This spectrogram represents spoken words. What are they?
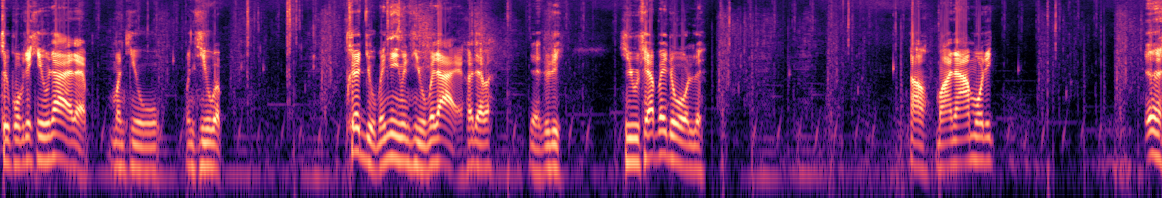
ถึงผมจะฮิวได้แต่มันฮิวมันฮิวแบบ เพื่อนอยู่ไม่นิ่งมันฮิวไม่ได้เข้าใจปะเดี๋ยวดูดิฮิวแทบไม่โดนเลย เอามานาโมดอีกเอ้ย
